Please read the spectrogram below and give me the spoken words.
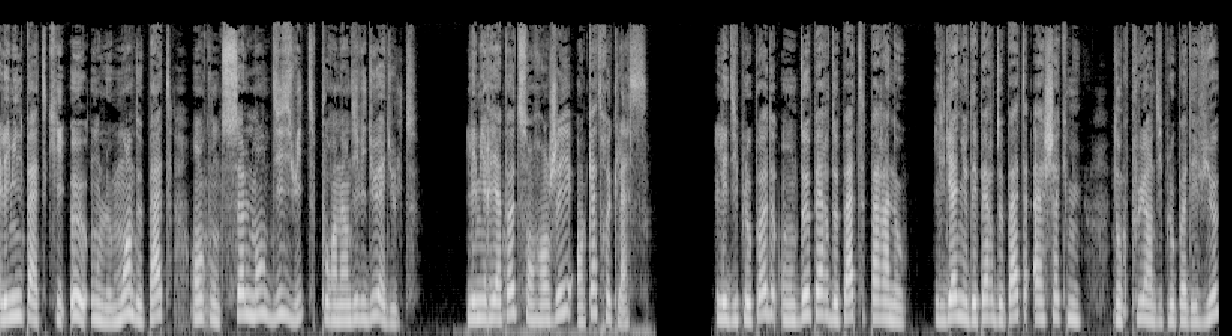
Les mille pattes qui, eux, ont le moins de pattes, en comptent seulement 18 pour un individu adulte. Les myriapodes sont rangés en quatre classes. Les diplopodes ont deux paires de pattes par anneau. Ils gagnent des paires de pattes à chaque mue, donc plus un diplopode est vieux,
